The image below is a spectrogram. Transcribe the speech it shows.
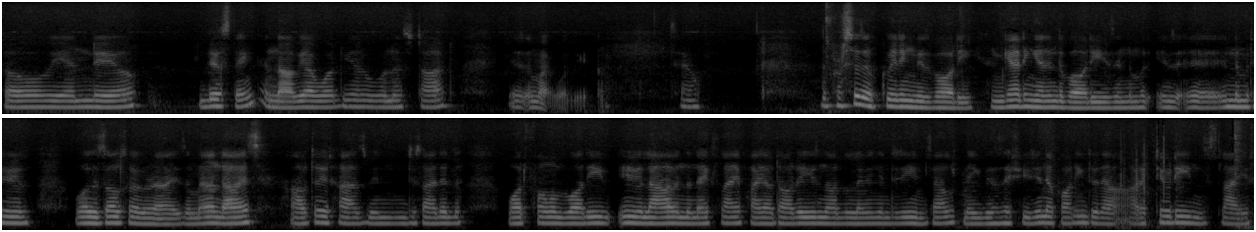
so we end here this thing and now we are what we are gonna start is my body. so the process of quitting this body and getting it in the body is in the is, uh, in the material world is also organized. A man dies after it has been decided what form of body he will have in the next life. Higher authority is not a living entity himself. Make this decision according to the activity in this life.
